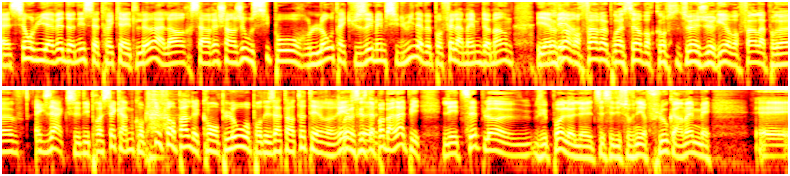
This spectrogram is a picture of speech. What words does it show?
euh, si on lui avait donné cette requête-là, alors ça aurait changé aussi pour l'autre accusé, même si lui n'avait pas fait la même demande. Il avait là, on va refaire un procès, on va reconstituer un jury, on va refaire la preuve. exact, c'est des procès quand même compliqués. Parce qu'on parle de complot pour des attentats terroristes. Oui, parce que c'était pas banal. Puis les types, là, euh, j'ai pas, le, c'est des souvenirs flous quand même, mais euh,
